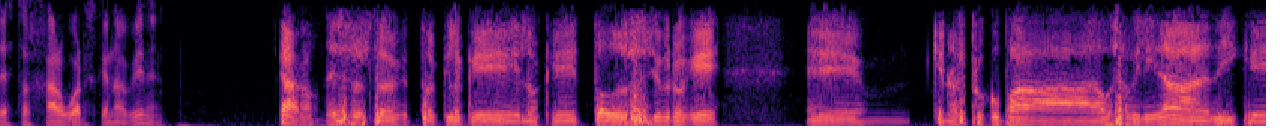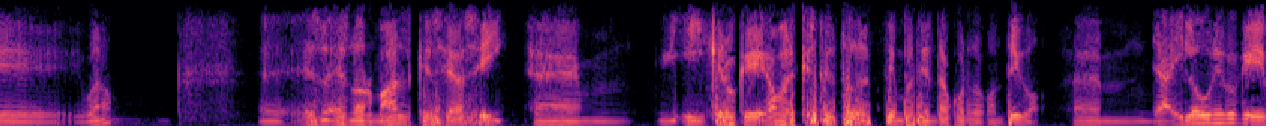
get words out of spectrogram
estos hardwares que nos vienen. Claro, eso es lo, que lo que todos yo creo que eh, que nos preocupa la usabilidad y que bueno es, es, normal que sea así. Y, creo que vamos, que estoy todo el 100% de acuerdo contigo. Y lo único que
